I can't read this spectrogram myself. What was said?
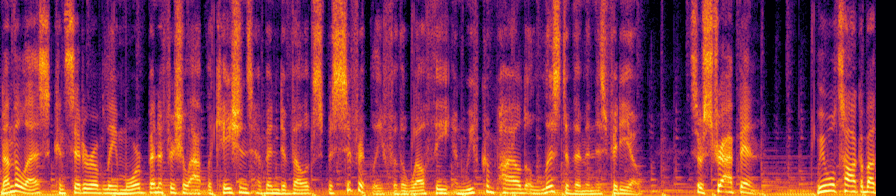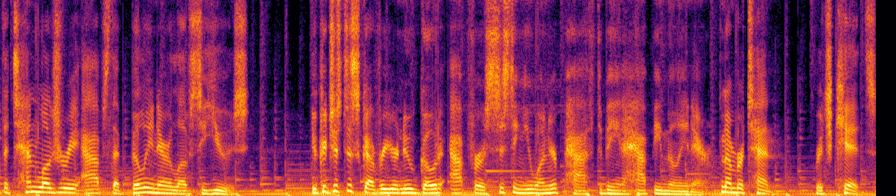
Nonetheless, considerably more beneficial applications have been developed specifically for the wealthy, and we've compiled a list of them in this video. So strap in. We will talk about the 10 luxury apps that billionaire loves to use. You could just discover your new go-to app for assisting you on your path to being a happy millionaire. Number 10. Rich Kids.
